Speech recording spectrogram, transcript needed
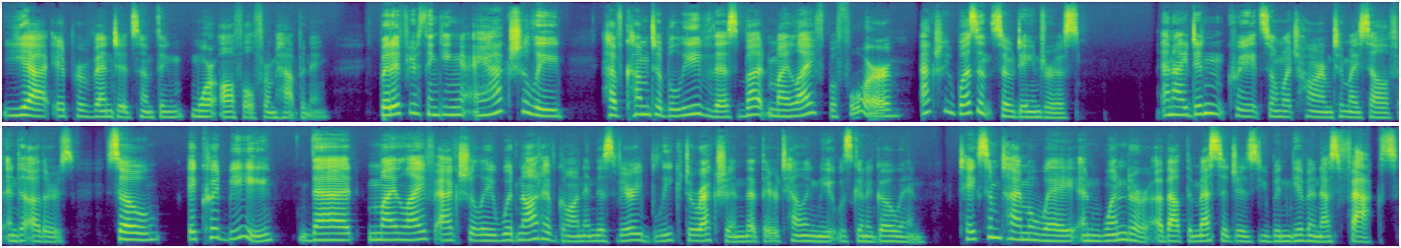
Yeah, it prevented something more awful from happening. But if you're thinking, I actually have come to believe this, but my life before actually wasn't so dangerous. And I didn't create so much harm to myself and to others. So it could be that my life actually would not have gone in this very bleak direction that they're telling me it was going to go in. Take some time away and wonder about the messages you've been given as facts,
